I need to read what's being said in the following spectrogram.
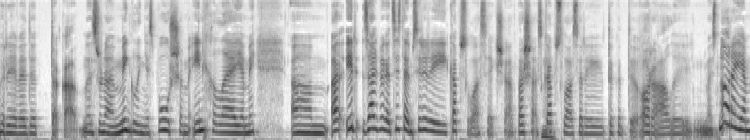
var ievadīt, kā mēs runājam, migliņas, pūšami, inhalējami. Um, ir zāļu piegādes sistēmas ir arī kapsulās iekšā. Pašās mm. kapsulās arī tagad orāli mēs norējam.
